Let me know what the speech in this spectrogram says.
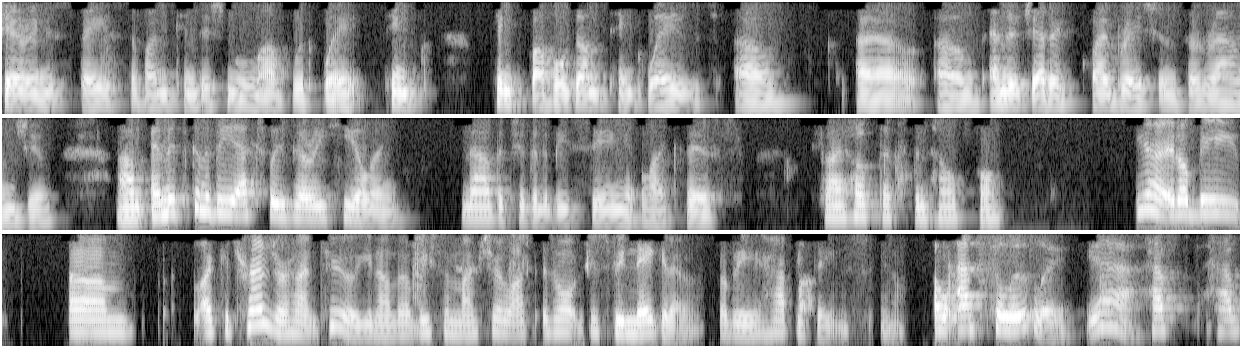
sharing a space of unconditional love with pink pink bubblegum pink waves of uh, of energetic vibrations around you um, and it's going to be actually very healing now that you're going to be seeing it like this. So I hope that's been helpful. Yeah, it'll be um, like a treasure hunt too. You know, there'll be some. I'm sure lots. It won't just be negative. There'll be happy things. You know. Oh, absolutely. Yeah, have have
